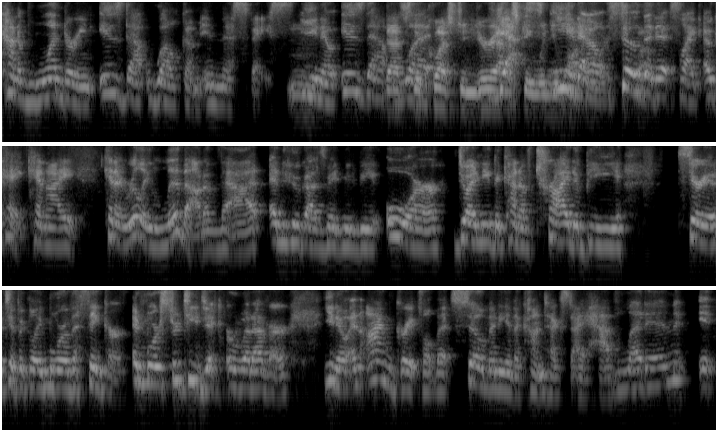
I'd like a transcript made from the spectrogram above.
kind of wondering is that welcome in this space? Mm. You know, is that That's what the question you're asking when you, you know so that it's like okay can i can i really live out of that and who god's made me to be or do i need to kind of try to be stereotypically more of a thinker and more strategic or whatever you know and i'm grateful that so many of the context i have led in it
